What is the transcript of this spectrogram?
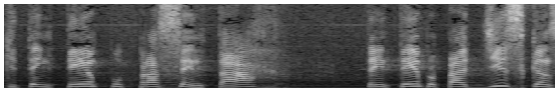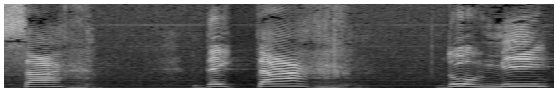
que tem tempo para sentar, tem tempo para descansar, deitar, dormir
